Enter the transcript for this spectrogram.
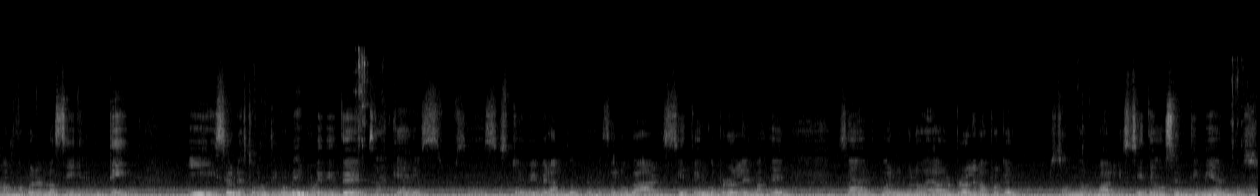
vamos a ponerlo así, en ti. Y sé honesto contigo mismo y dite, ¿sabes qué es? Sí, sí estoy vibrando desde ese lugar, sí tengo problemas de, ¿sabes? Bueno, no los voy a dar problemas porque son normales, sí tengo sentimientos.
